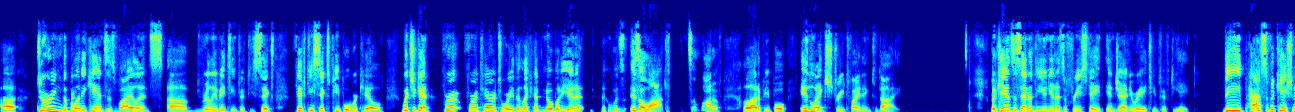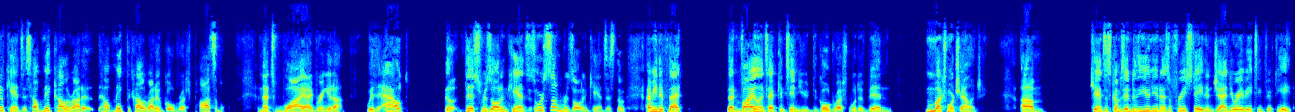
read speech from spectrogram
Uh, during the bloody Kansas violence, uh, really of 1856, 56 people were killed, which again, for, for a territory that like had nobody in it, it was, is a lot. It's a lot of, a lot of people in like street fighting to die. But Kansas entered the Union as a free state in January 1858. The pacification of Kansas helped make Colorado, helped make the Colorado Gold Rush possible. And that's why I bring it up. Without the, this result in Kansas or some result in Kansas, the, I mean, if that that violence had continued, the gold rush would have been much more challenging. Um, Kansas comes into the Union as a free state in January of 1858,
